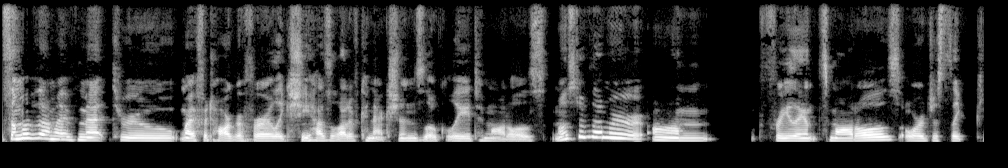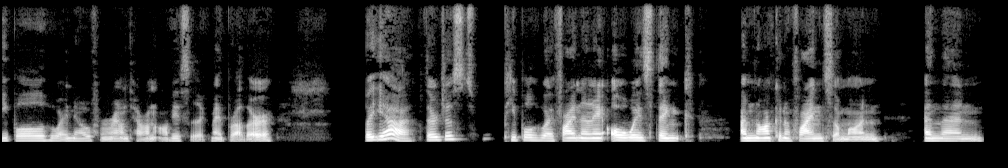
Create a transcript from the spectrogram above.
Some of them I've met through my photographer. Like she has a lot of connections locally to models. Most of them are um freelance models or just like people who I know from around town, obviously like my brother. But yeah, they're just people who I find and I always think I'm not going to find someone and then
